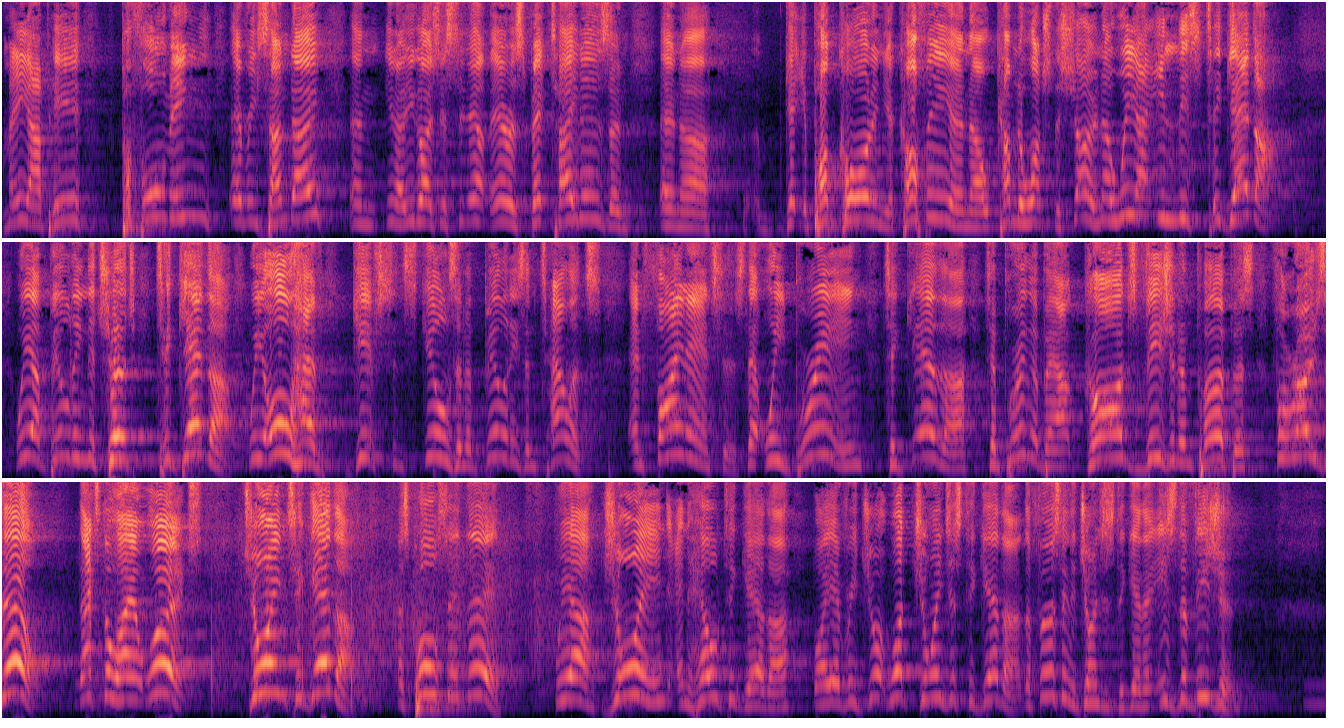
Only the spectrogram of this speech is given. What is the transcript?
me up here performing every Sunday, and you know, you guys just sit out there as spectators and and uh, get your popcorn and your coffee and uh, come to watch the show. No, we are in this together. We are building the church together. We all have gifts and skills and abilities and talents and finances that we bring together to bring about God's vision and purpose for Rozelle. That's the way it works. Join together. As Paul said there, we are joined and held together by every joint. What joins us together? The first thing that joins us together is the vision.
